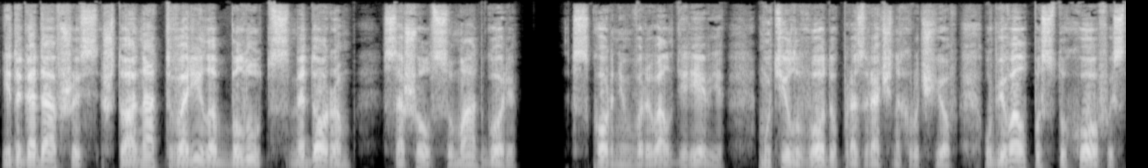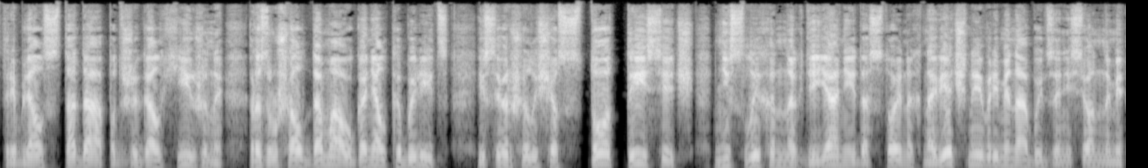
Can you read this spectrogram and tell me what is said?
и, догадавшись, что она творила блуд с Медором, сошел с ума от горя, с корнем вырывал деревья, мутил воду прозрачных ручьев, убивал пастухов, истреблял стада, поджигал хижины, разрушал дома, угонял кобылиц и совершил еще сто тысяч неслыханных деяний, достойных на вечные времена быть занесенными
